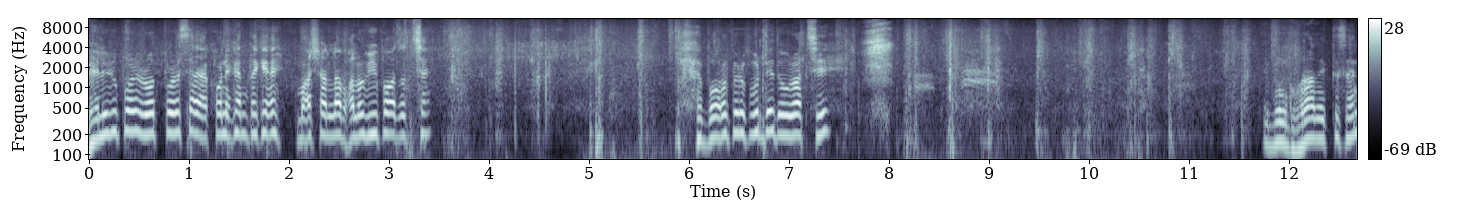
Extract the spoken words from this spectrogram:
ভ্যালির উপরে রোদ পড়েছে এখন এখান থেকে মাশাল্লাহ ভালো ভিউ পাওয়া যাচ্ছে। বরফের উপর দিয়ে দৌড়াচ্ছি। এবং ঘোড়া দেখতেছেন।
